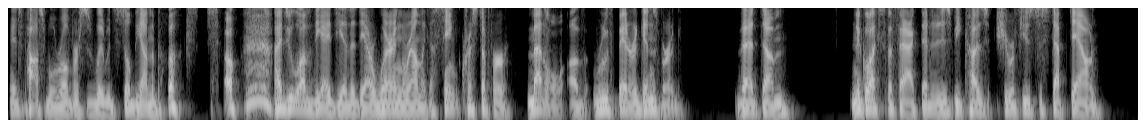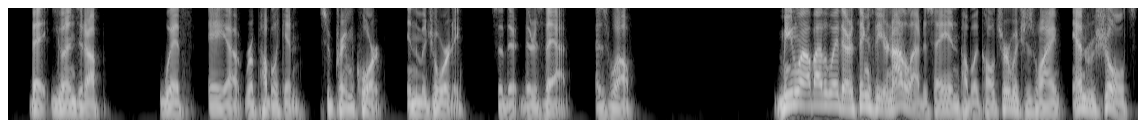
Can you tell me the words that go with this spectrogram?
it's possible Roe versus Wade would still be on the books. So I do love the idea that they are wearing around like a St. Christopher medal of Ruth Bader Ginsburg that um, neglects the fact that it is because she refused to step down that you ended up with a uh, Republican Supreme Court in the majority. So there, there's that as well. Meanwhile, by the way, there are things that you're not allowed to say in public culture, which is why Andrew Schulz,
